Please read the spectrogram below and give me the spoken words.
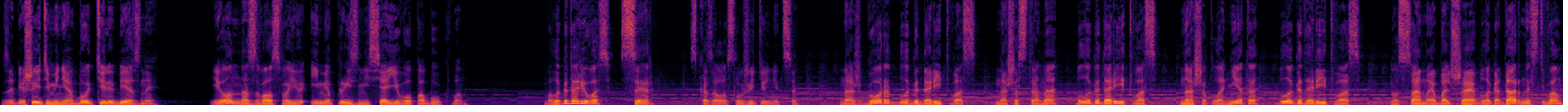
Запишите меня, будьте любезны. И он назвал свое имя, произнеся его по буквам. Благодарю вас, сэр, сказала служительница. Наш город благодарит вас. Наша страна благодарит вас, наша планета благодарит вас. Но самая большая благодарность вам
